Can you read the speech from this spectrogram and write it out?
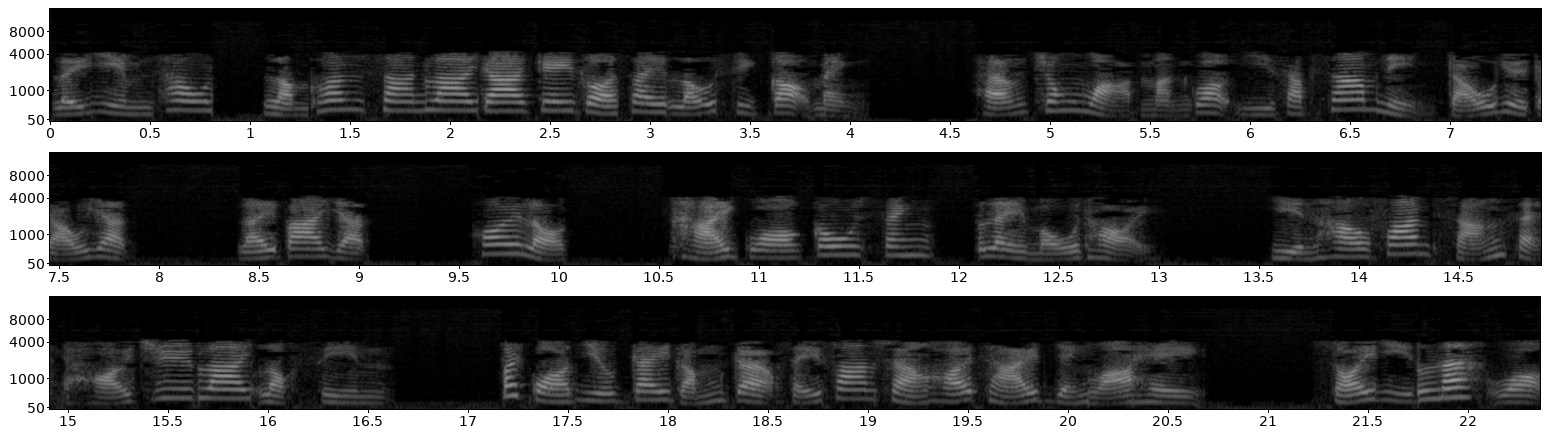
李艳秋、林坤山拉家基个细佬薛国明，响中华民国二十三年九月九日，礼拜日，开锣踩过高升嚟舞台。然后返省城海珠拉落线，不过要鸡咁脚死返上海踩影画戏，所以呢，获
